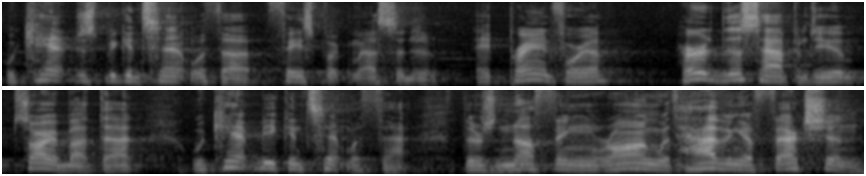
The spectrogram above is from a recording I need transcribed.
We can't just be content with a Facebook message of, hey, praying for you. Heard this happen to you. Sorry about that. We can't be content with that. There's nothing wrong with having affection.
